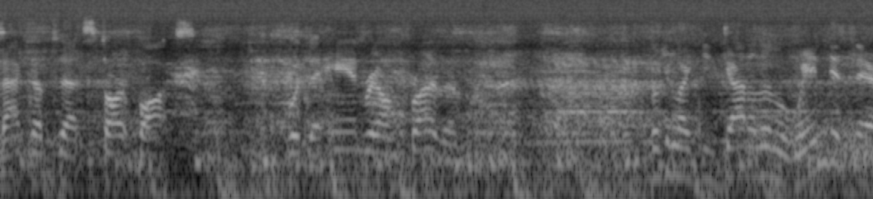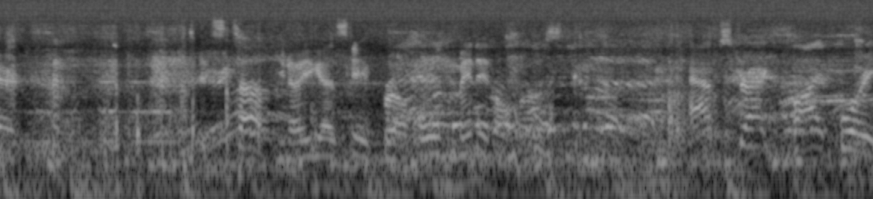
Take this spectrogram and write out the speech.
back up to that start box with the handrail in front of him. Looking like he's got a little wind in there. It's tough, you know, you gotta skate for a whole minute almost. Abstract 540.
